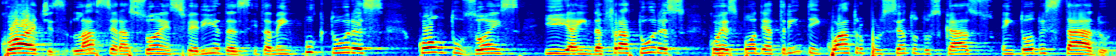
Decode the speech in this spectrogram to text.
Cortes, lacerações, feridas e também puncturas contusões e ainda fraturas correspondem a 34% dos casos em todo o estado,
